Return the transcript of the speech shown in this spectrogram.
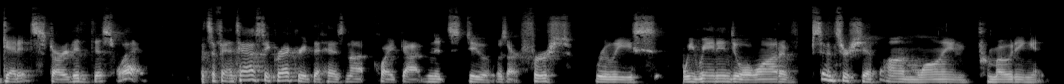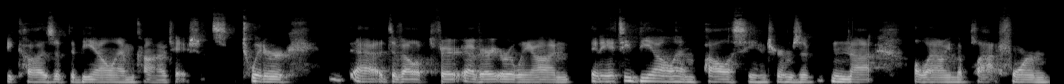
get it started this way. It's a fantastic record that has not quite gotten its due. It was our first release. We ran into a lot of censorship online promoting it because of the BLM connotations. Twitter uh, developed very, uh, very early on an anti BLM policy in terms of not allowing the platform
